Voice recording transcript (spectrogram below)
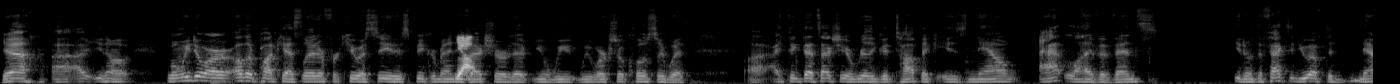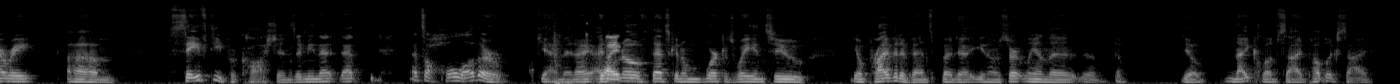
Yeah, I you know when we do our other podcast later for QSC, the speaker manufacturer yeah. that you know we we work so closely with, uh, I think that's actually a really good topic. Is now at live events, you know, the fact that you have to narrate um, safety precautions. I mean that that that's a whole other gamut. I, I right. don't know if that's going to work its way into you know private events, but uh, you know certainly on the, the, the you know nightclub side, public side.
